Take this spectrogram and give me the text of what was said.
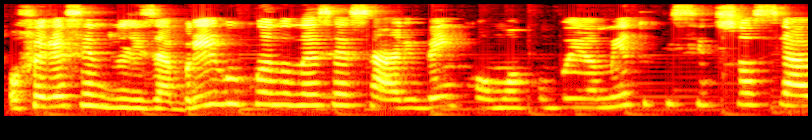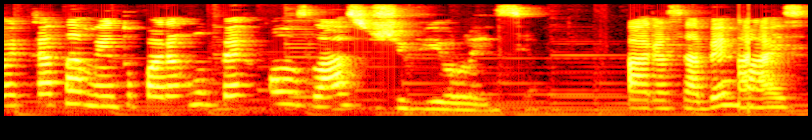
oferecendo-lhes abrigo quando necessário, bem como acompanhamento psicossocial e tratamento para romper com os laços de violência. Para saber mais,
